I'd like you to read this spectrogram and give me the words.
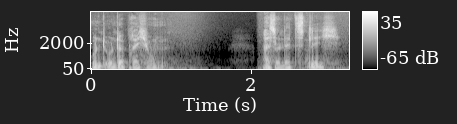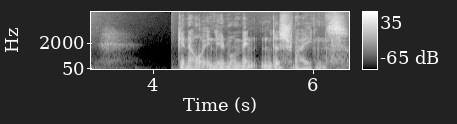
und Unterbrechungen. Also letztlich genau in den Momenten des Schweigens.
